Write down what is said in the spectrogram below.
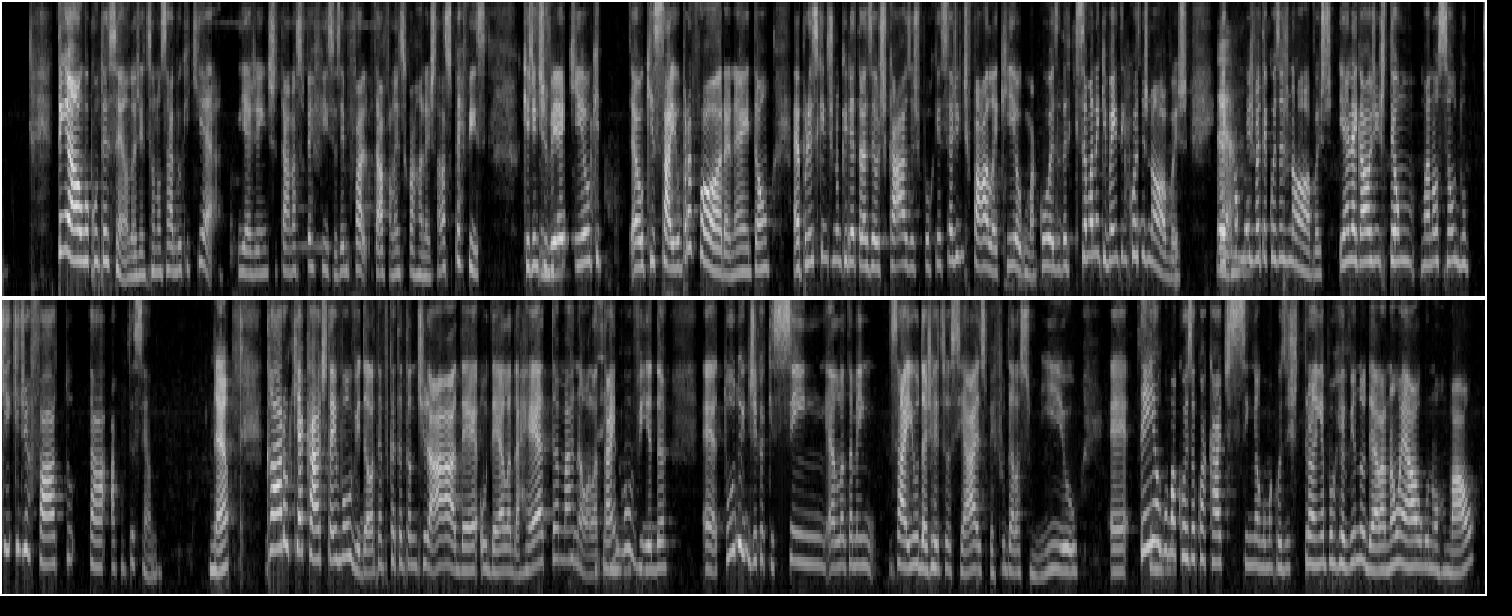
Tem algo acontecendo, a gente só não sabe o que, que é. E a gente está na superfície. Eu sempre estava falando isso com a Hannah, a gente está na superfície. O que a gente uhum. vê aqui é o que é o que saiu para fora, né? Então, é por isso que a gente não queria trazer os casos, porque se a gente fala aqui alguma coisa, daqui semana que vem tem coisas novas. Daqui a é. um mês vai ter coisas novas. E é legal a gente ter um, uma noção do que, que de fato está acontecendo. Né? Claro que a Kátia está envolvida, ela fica tentando tirar o dela da reta, mas não, ela está envolvida. É, tudo indica que sim, ela também saiu das redes sociais, o perfil dela sumiu. É, tem alguma coisa com a Kat, sim, alguma coisa estranha, porque vindo dela não é algo normal.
